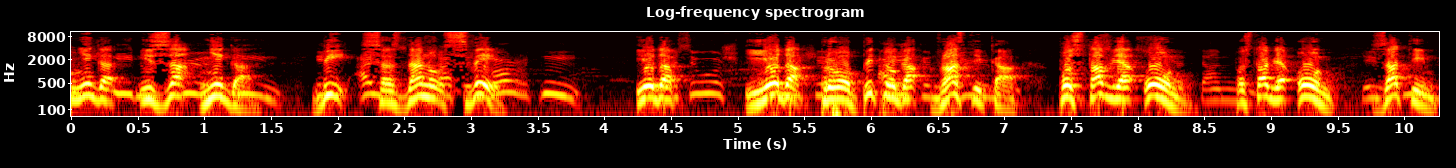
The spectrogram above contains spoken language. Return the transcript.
njega i za njega bi sazdano sve i oda, i oda prvobitnoga vlasnika postavlja on, postavlja on, zatim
